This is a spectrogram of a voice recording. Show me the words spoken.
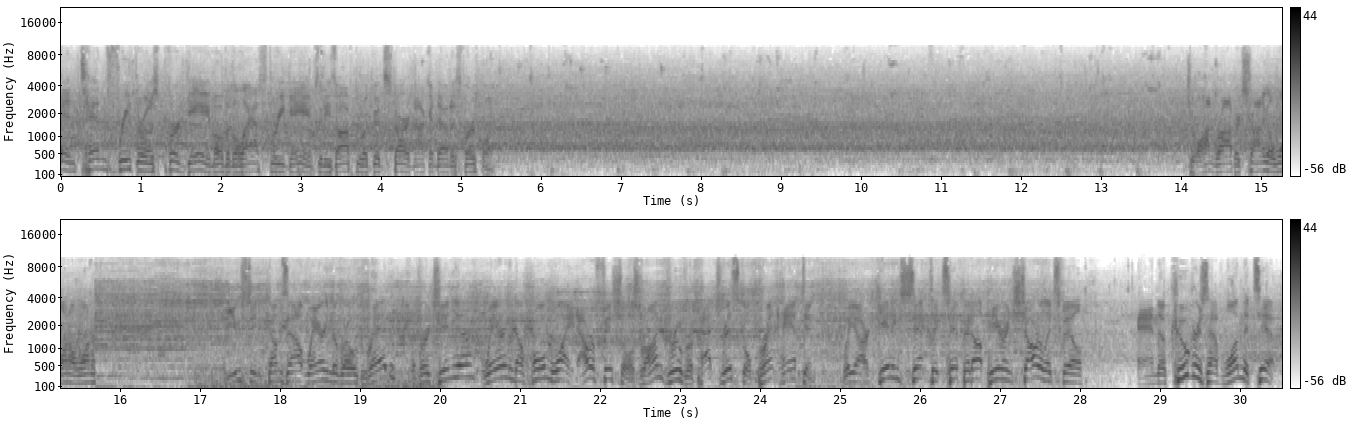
and 10 free throws per game over the last three games, and he's off to a good start knocking down his first one. J'Wan Roberts trying to go one-on-one. Houston comes out wearing the road red. Virginia wearing the home white. Our officials, Ron Groover, Pat Driscoll, Brent Hampton. We are getting set to tip it up here in Charlottesville. And the Cougars have won the tip.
